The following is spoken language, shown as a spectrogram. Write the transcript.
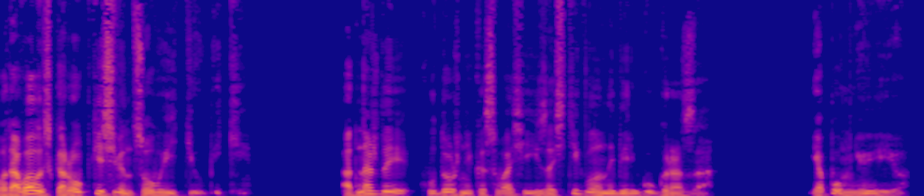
подавал из коробки свинцовые тюбики. Однажды художника с Васей застигла на берегу гроза. Я помню ее.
